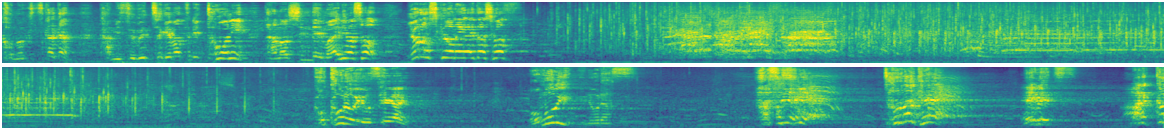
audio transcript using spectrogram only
この2日間神栖ぶっちゃけ祭りともに楽しんでまいりましょう。よろしくお願いいたします。心寄せ合い思い実らす。走れ届け江別。まっこ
